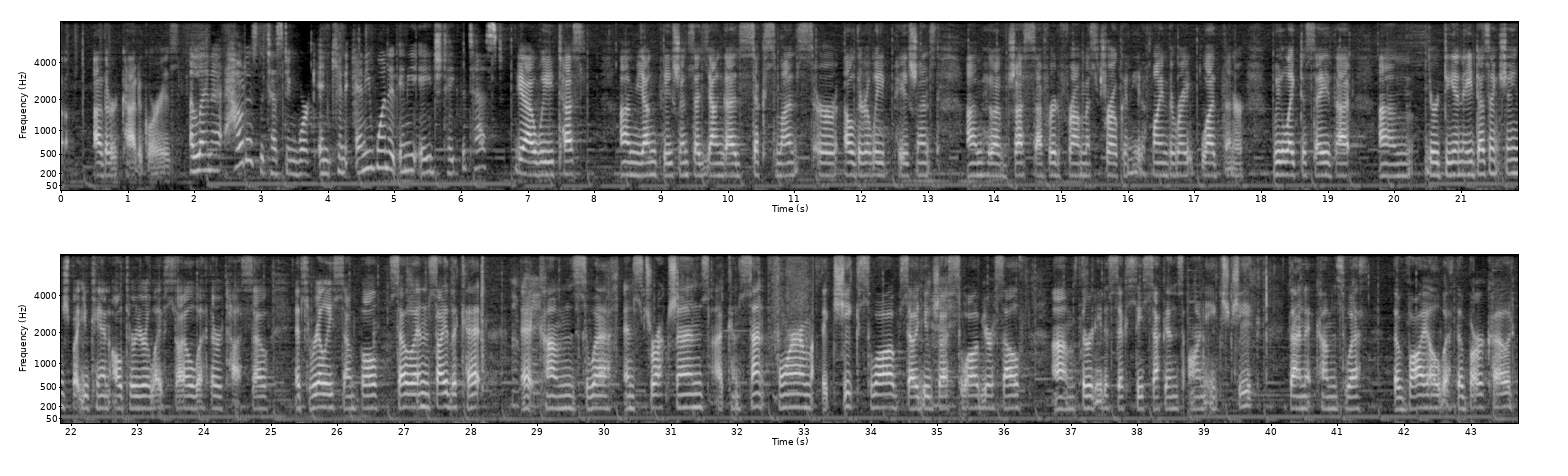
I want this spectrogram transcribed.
other categories. Elana, how does the testing work and can anyone at any age take the test? Yeah, we test um, young patients as young as six months or elderly patients um, who have just suffered from a stroke and need to find the right blood thinner. We like to say that um, your DNA doesn't change, but you can alter your lifestyle with our test. So it's really simple. So inside the kit, Okay. It comes with instructions, a consent form, the cheek swab, so you okay. just swab yourself um, 30 to 60 seconds on each cheek. Then it comes with the vial with the barcode,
